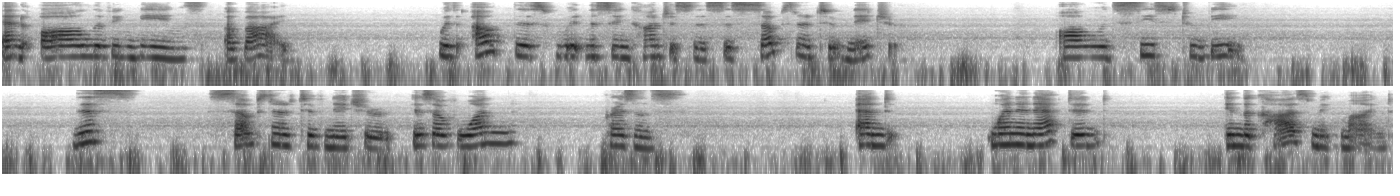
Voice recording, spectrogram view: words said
and all living beings abide. Without this witnessing consciousness, this substantive nature, all would cease to be. This substantive nature is of one presence and when enacted in the cosmic mind,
